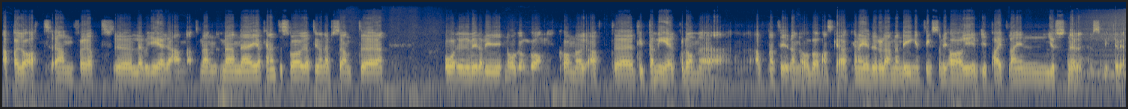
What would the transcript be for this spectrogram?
apparat än för att eh, leverera annat. Men, men eh, jag kan inte svara till 100 procent eh, på huruvida vi någon gång kommer att eh, titta mer på de eh, alternativen och vad man ska kunna erbjuda där. Men det är ingenting som vi har i, i pipeline just nu, så vitt jag vet.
